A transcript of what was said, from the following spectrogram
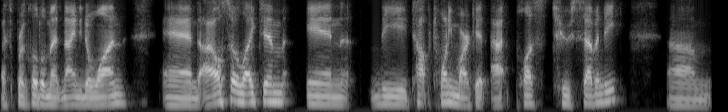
I sprinkled him at 90 to 1. And I also liked him in the top 20 market at plus 270. Um,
